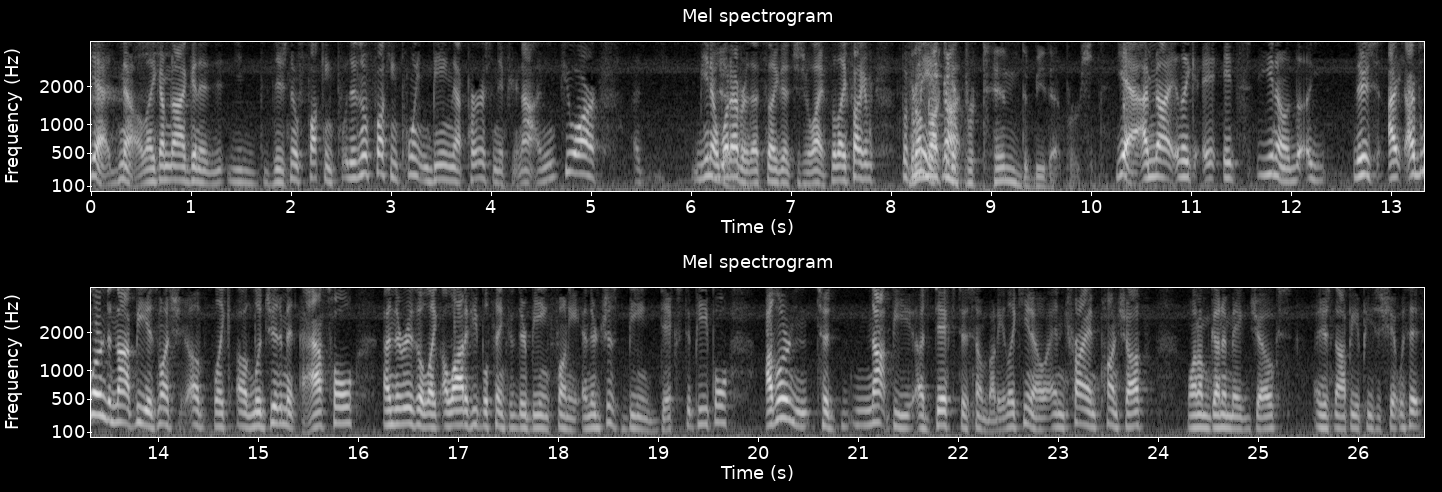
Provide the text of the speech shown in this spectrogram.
yeah, no, like I'm not gonna. You, there's no fucking there's no fucking point in being that person if you're not. I mean, if you are. You know, whatever. That's like that's just your life. But like, fucking. But for But I'm me, not going to not pretend to be that person. yeah i'm not like it, it's you know the, there's I, i've learned to not be as much of like a legitimate asshole and there is a like a lot of people think that they're being funny and they're just being dicks to people i've learned to not be a dick to somebody like you know and try and punch up when i'm gonna make jokes and just not be a piece of shit with it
